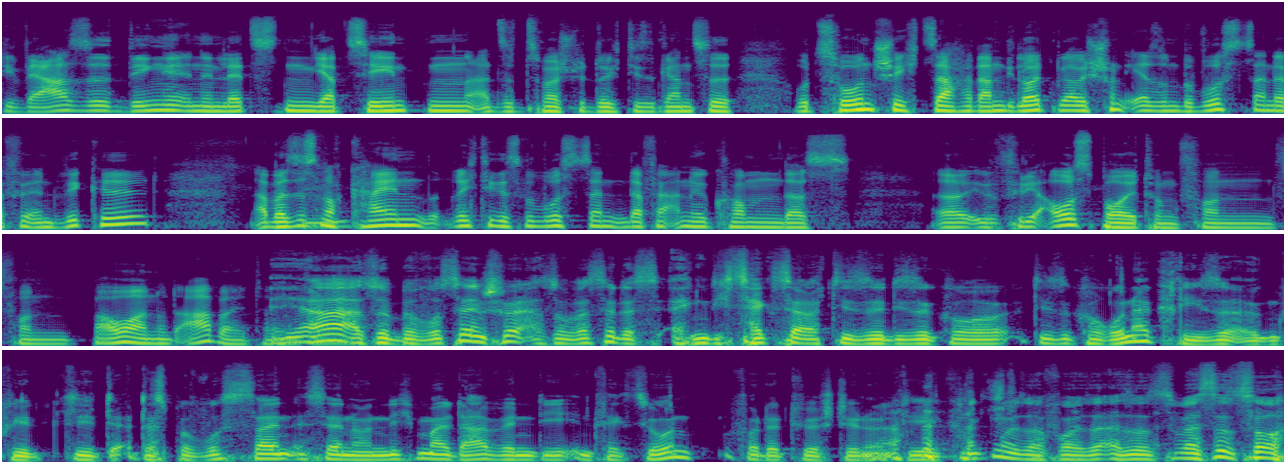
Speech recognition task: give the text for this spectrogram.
diverse Dinge in den letzten Jahrzehnten, also zum Beispiel durch diese ganze Ozonschicht-Sache, da haben die Leute, glaube ich, schon eher so ein Bewusstsein dafür entwickelt. Aber es ist mhm. noch kein richtiges Bewusstsein dafür angekommen, dass für die Ausbeutung von, von Bauern und Arbeitern. Ja, also Bewusstsein schon, also was weißt du, das eigentlich zeigt ja auch diese, diese, diese Corona-Krise irgendwie. Die, das Bewusstsein ist ja noch nicht mal da, wenn die Infektionen vor der Tür stehen und die Krankenhäuser voll sind. Also weißt du, so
